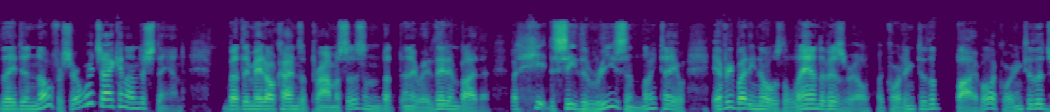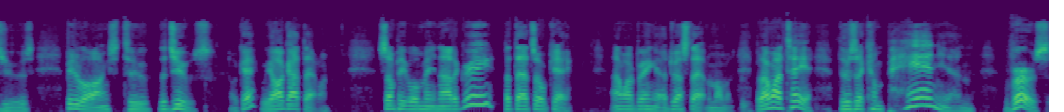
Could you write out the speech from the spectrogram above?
they didn't know for sure, which I can understand. But they made all kinds of promises, and but anyway, they didn't buy that. But he, to see the reason, let me tell you, everybody knows the land of Israel, according to the Bible, according to the Jews, belongs to the Jews. Okay, we all got that one. Some people may not agree, but that's okay. I want to bring address that in a moment. But I want to tell you, there's a companion verse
